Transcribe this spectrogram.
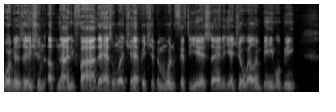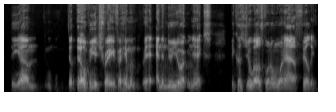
organization up 95 that hasn't won a championship in more than 50 years saying that yeah joel Embiid will be the um th- there'll be a trade for him and- and the new york knicks because joel's going to want out of philly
